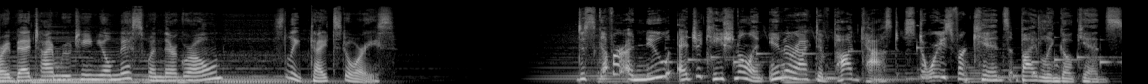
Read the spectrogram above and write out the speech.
For a bedtime routine you'll miss when they're grown, Sleep Tight Stories. Discover a new educational and interactive podcast, Stories for Kids by Lingokids.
